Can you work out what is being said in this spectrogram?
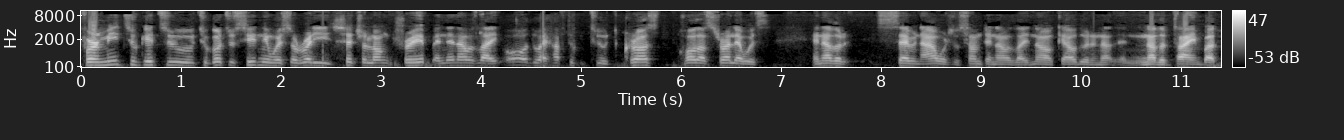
for me to get to to go to Sydney was already such a long trip, and then I was like, oh, do I have to to cross whole Australia with another seven hours or something? I was like, no, okay, I'll do it another, another time. But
